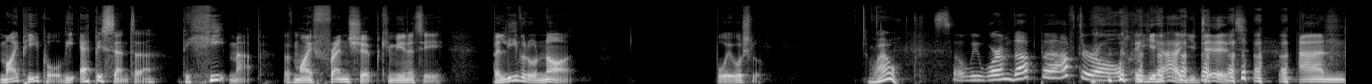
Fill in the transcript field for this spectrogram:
my people, the epicenter, the heat map of my friendship community, believe it or not, boy Oslo. Wow. So we warmed up uh, after all. yeah, you did. And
